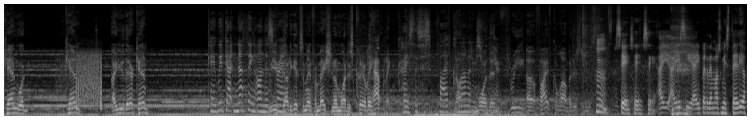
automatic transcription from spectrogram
Ken, we're Ken. Are you there, Ken? Okay, we've got nothing on the We've screen. got to get some information on what is clearly happening. Christ, this is five kilometers more from than here. three, uh, five kilometers from the hmm, sí, sí, sí. Ahí, ahí sí, ahí perdemos misterio.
